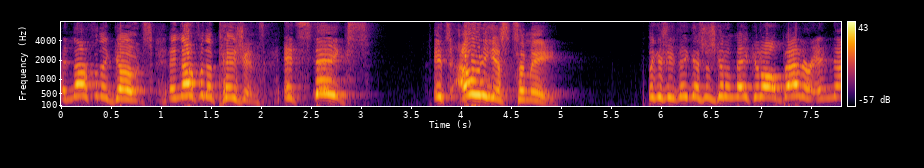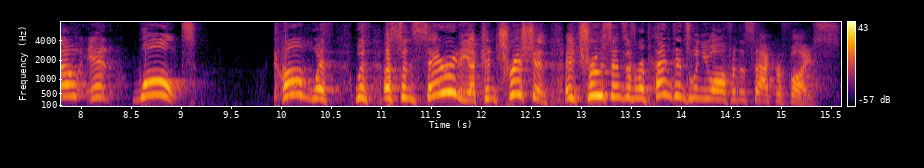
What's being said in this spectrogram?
enough of the goats, enough of the pigeons. It stinks. It's odious to me. Because you think that's just going to make it all better. And no, it won't. Come with, with a sincerity, a contrition, a true sense of repentance when you offer the sacrifice.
